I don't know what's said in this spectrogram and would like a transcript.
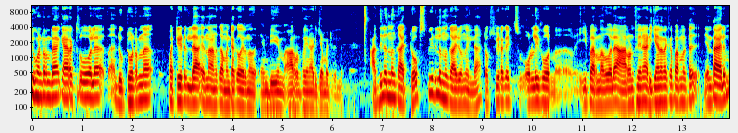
ടു ഹൺഡ്രഡിന്റെ ക്യാരക്ടർ പോലെ ഡ്യൂക്ക് ടു ഹൺഡ്രഡിന് പറ്റിയിട്ടില്ല എന്നാണ് കമന്റൊക്കെ വരുന്നത്. എം ഡിയും ആർ വൺ ഫൈവിനും അടിക്കാൻ പറ്റിയിട്ടില്ല. അതിലൊന്നും ടോപ്പ് സ്പീഡിലൊന്നും കാര്യമൊന്നുമില്ല. ടോപ്പ് സ്പീഡൊക്കെ ഇറ്റ്സ് ഓൺലി ഫോർ ഈ പറഞ്ഞതുപോലെ ആർ വൺ ഫൈവിനെ അടിക്കാനെന്നൊക്കെ പറഞ്ഞിട്ട് എന്തായാലും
